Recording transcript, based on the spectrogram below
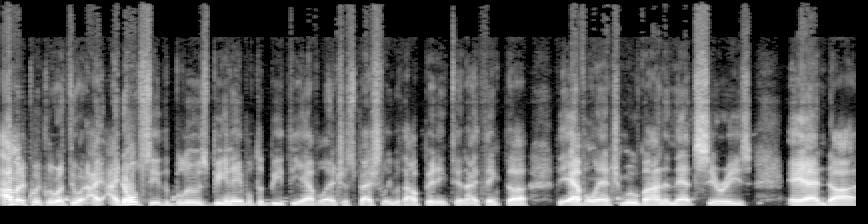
I'm going to quickly run through it. I, I, don't see the Blues being able to beat the Avalanche, especially without Binnington. I think the the Avalanche move on in that series, and uh,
